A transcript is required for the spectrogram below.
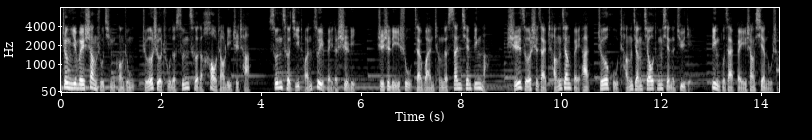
正因为上述情况中折射出的孙策的号召力之差，孙策集团最北的势力只是李树在宛城的三千兵马，实则是在长江北岸遮护长江交通线的据点，并不在北上线路上。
